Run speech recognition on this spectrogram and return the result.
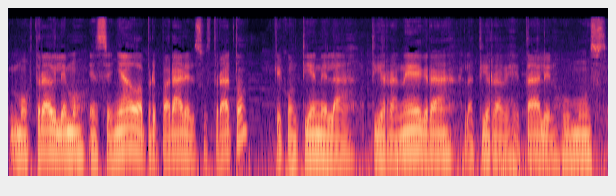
mostrado y le hemos enseñado a preparar el sustrato que contiene la tierra negra, la tierra vegetal, el humus,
